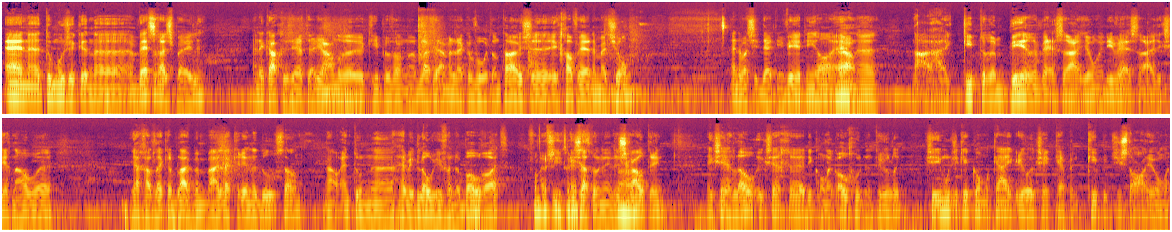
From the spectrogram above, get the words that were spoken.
En eh, toen moest ik een, eh, een wedstrijd spelen. En ik had gezegd tegen die andere keeper van... eh, blijf jij maar lekker voort dan thuis. Eh, ik ga verder met John. En dan was hij 13, 14 jaar. Ja. En eh, nou, hij keepte er een berenwedstrijd, jongen, in die wedstrijd. Ik zeg, nou, eh jij gaat lekker, blijf bij mij lekker in het doel staan. Nou, en toen eh, heb ik Louis van der Boogaard. Van FC Die, die zat toen in de Ja. scouting. Ik zeg, Lo, ik zeg, eh, die kon ik ook goed natuurlijk. Ik zeg, je moet eens een keer komen kijken, joh. Ik zeg, ik heb een keepertje staan, jongen.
